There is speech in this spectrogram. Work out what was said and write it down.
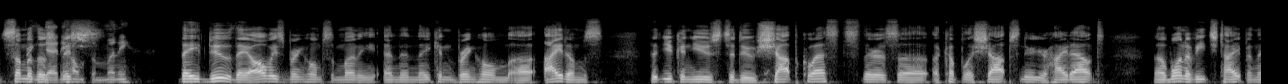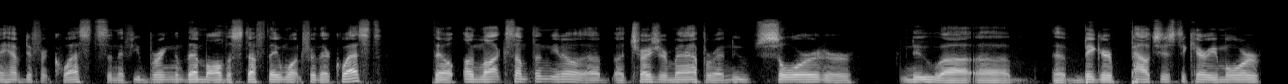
some of Bring those Daddy home some money. they do. They always bring home some money, and then they can bring home uh, items that you can use to do shop quests. There's a, a couple of shops near your hideout, uh, one of each type, and they have different quests. And if you bring them all the stuff they want for their quest, they'll unlock something. You know, a, a treasure map or a new sword or new uh, uh, uh, bigger pouches to carry more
